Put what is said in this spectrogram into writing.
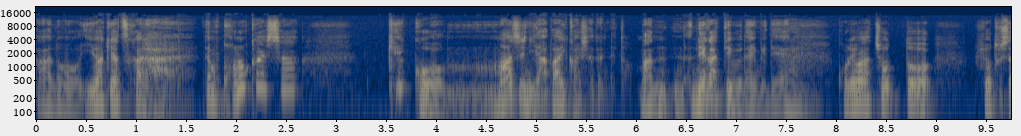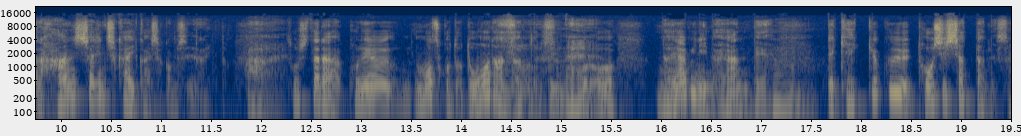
あの言い訳がつかない。と、はい。でもこの会社結構マジにやばい会社だねと、まあ、ネネガティブな意味で、これはちょっとひょっとしたら反射に近い会社かもしれないと。いはい。そしたらこれを持つことどうなんだろうっていうところを悩みに悩んで、ん。で結局投資しちゃったんです。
